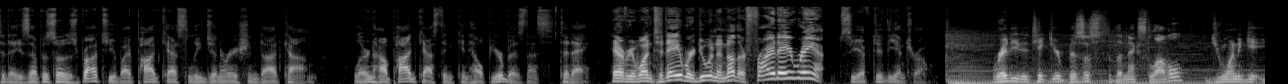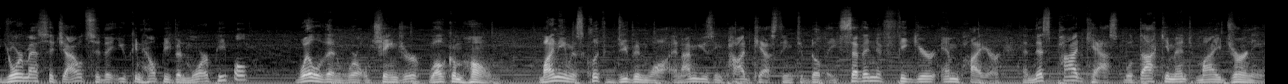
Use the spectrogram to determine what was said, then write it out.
Today's episode is brought to you by PodcastLeadGeneration.com. Learn how podcasting can help your business today. Hey everyone, today we're doing another Friday rant. See you after the intro. Ready to take your business to the next level? Do you want to get your message out so that you can help even more people? Well, then, world changer, welcome home. My name is Cliff Duvernois, and I'm using podcasting to build a seven figure empire. And this podcast will document my journey.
